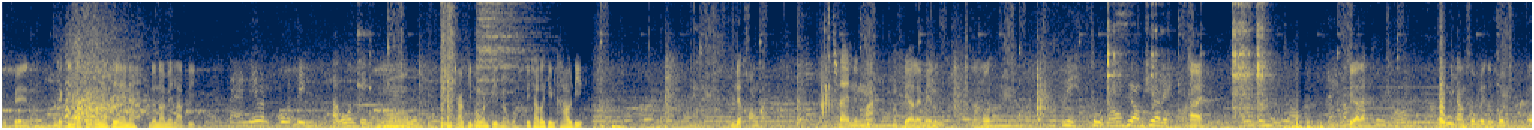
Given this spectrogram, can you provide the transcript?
กาแฟอยากกินกาแฟตอนกลางคืนเลยนะเดี๋ยวนอนไม่หลับอีก แต่อันนี้มันโอตินตักโอติน อ๋อโอตินเช้ากินโอวันตินเหรอวะเดี๋ยวเช้าต้องกินข้าวดิ เลือกของก่อนได้หนึ่งมา มันคืออะไรไม่รู้นั่งนู่นนี่สูตรน้องพี่ออมเชื่อเลยอะไรโอวัลตินหนึ่งช้อนคืออะไร น้ำตาลครึ่งช้อนมีน้ำส้มเลยทุกคน โอ้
